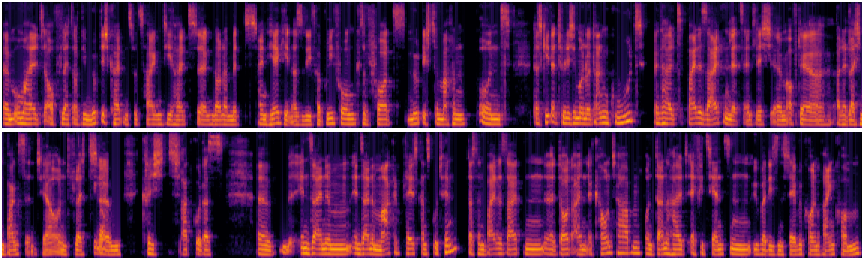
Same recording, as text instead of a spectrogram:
ähm, um halt auch vielleicht auch die Möglichkeiten zu zeigen, die halt äh, genau damit einhergehen. Also die Verbriefung sofort möglich zu machen. Und das geht natürlich immer nur dann gut, wenn halt beide Seiten letztendlich ähm, auf der, bei der gleichen Bank sind. Ja, und vielleicht genau. ähm, kriegt Radko das äh, in seinem, in seinem Marketplace Marketplace ganz gut hin, dass dann beide Seiten äh, dort einen Account haben und dann halt Effizienzen über diesen Stablecoin reinkommen.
